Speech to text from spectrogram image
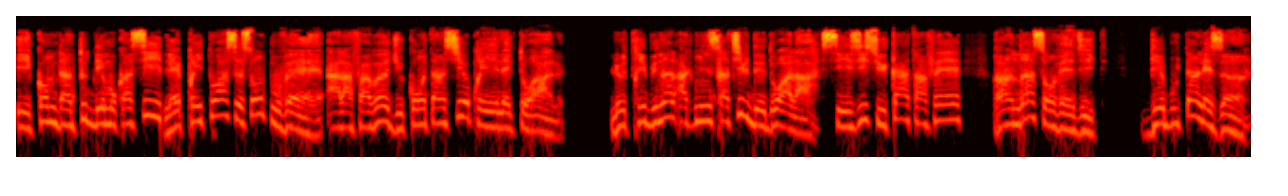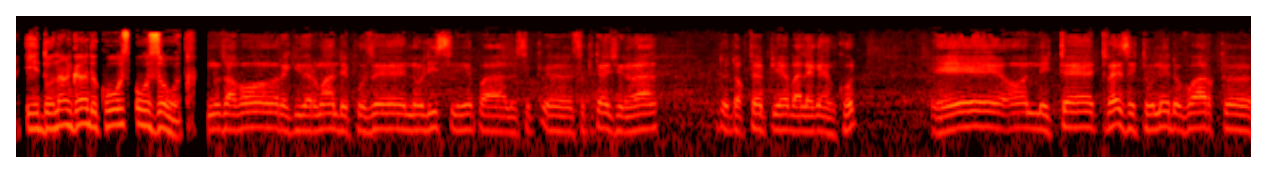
et comme dans toute démocratie, les prétoires se sont ouverts à la faveur du contentieux préélectoral. Le tribunal administratif de Douala, saisi sur quatre affaires, rendra son verdict, déboutant les uns et donnant gain de cause aux autres. Nous avons régulièrement déposé nos listes signées par le euh, secrétaire général, le docteur Pierre Balaguin-Côte. Et on était très étonnés de voir que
